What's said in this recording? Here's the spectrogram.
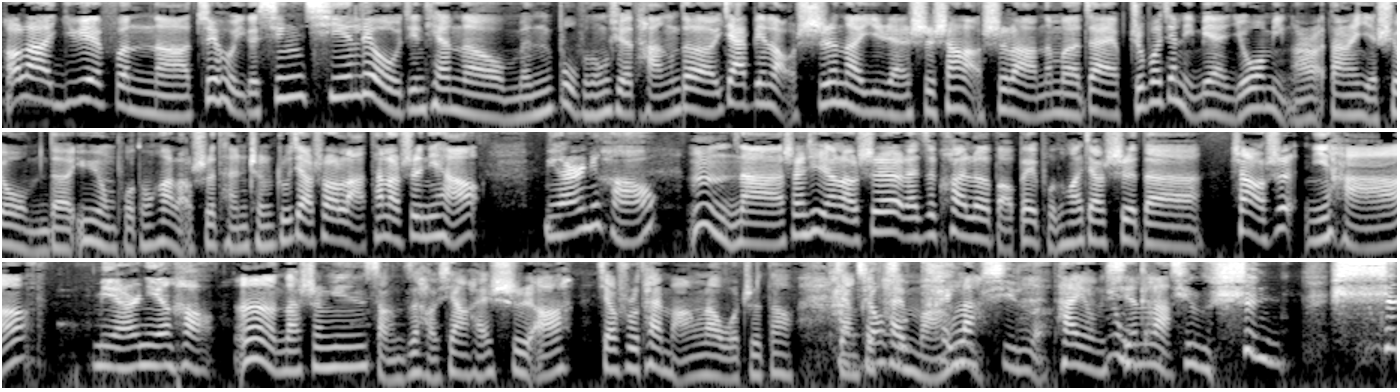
好了，一月份呢，最后一个星期六，今天呢，我们不普通学堂的嘉宾老师呢，依然是商老师了。那么在直播间里面有我敏儿，当然也是有我们的运用普通话老师谭成珠教授了。谭老师你好，敏儿你好，嗯，那商庆元老师来自快乐宝贝普通话教室的商老师你好。敏儿您好，嗯，那声音嗓子好像还是啊，教书太忙了，我知道讲课太忙了，太用心了，太用心了，用深深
